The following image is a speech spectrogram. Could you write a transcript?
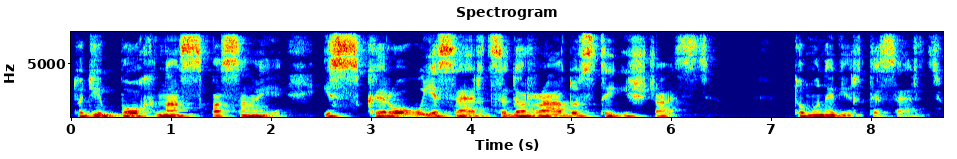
тоді Бог нас спасає і скеровує серце до радости і щастя. Тому не вірте серцю,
